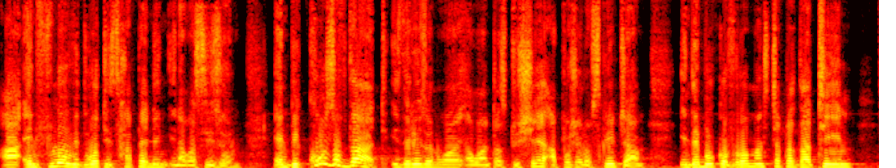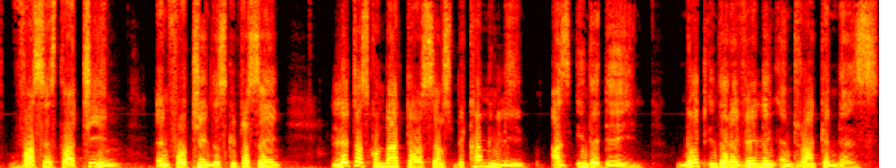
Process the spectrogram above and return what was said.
uh, and flow with what is happening in our season. And because of that is the reason why I want us to share a portion of scripture in the book of Romans chapter 13, verses 13 and 14. The scripture saying, let us conduct ourselves becomingly as in the day, not in the reveling and drunkenness,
